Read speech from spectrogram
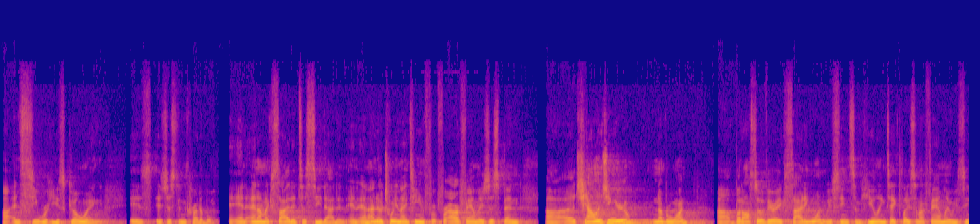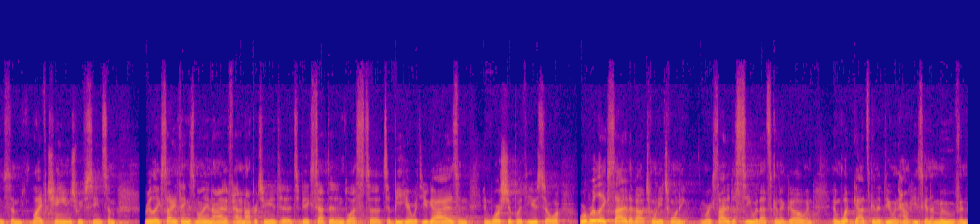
uh, and see where he's going is, is just incredible. And, and I'm excited to see that. And, and, and I know 2019 for, for our family has just been uh, a challenging year, number one, uh, but also a very exciting one. We've seen some healing take place in our family. We've seen some life change. We've seen some really exciting things. Molly and I have had an opportunity to, to be accepted and blessed to, to be here with you guys and, and worship with you. So we're, we're really excited about 2020. And we're excited to see where that's going to go and, and what God's going to do and how he's going to move. And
